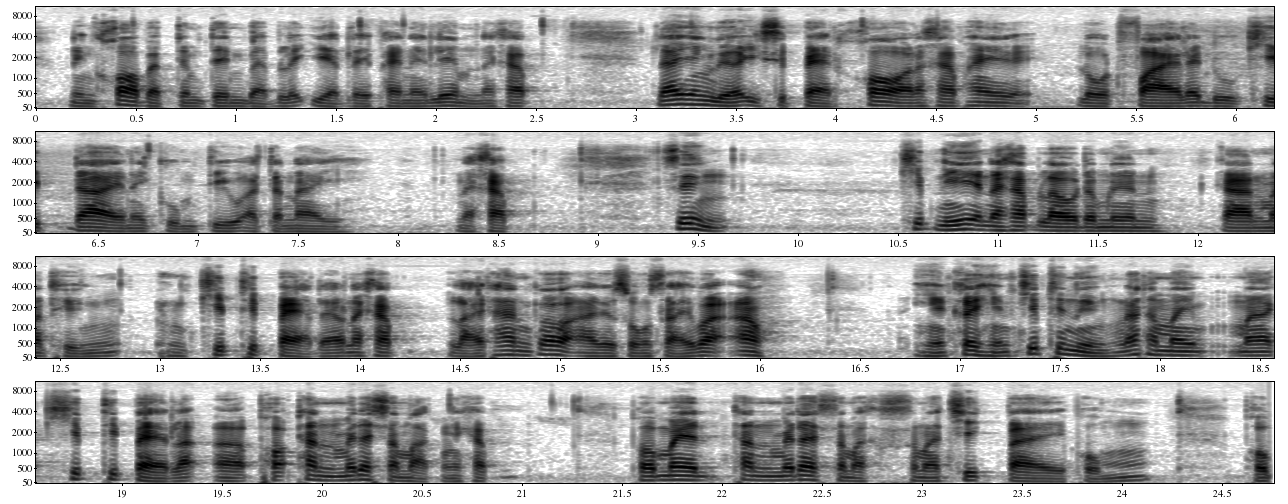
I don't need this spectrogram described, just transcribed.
1ข้อแบบเต็มๆแบบละเอียดเลยภายในเล่มนะครับ และยังเหลืออีก 18 ข้อนะครับ ให้โหลดไฟล์และดูคลิปได้ในกลุ่มติวอัตนัยนะครับ ซึ่งคลิปนี้นะครับเราดำเนิน การมาถึงคลิปที่ 8 แล้วนะครับ หลายท่านก็อาจจะสงสัยว่า เอ้า เห็นเคยเห็นคลิปที่ 1 แล้วทำไมมาคลิปที่8ละเพราะท่านไม่ได้สมัครนะครับ เพราะไม่ท่านไม่ได้สมัครสมาชิกไป ผมผม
